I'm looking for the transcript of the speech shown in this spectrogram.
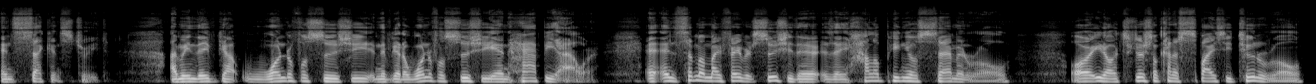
and 2nd Street. I mean, they've got wonderful sushi and they've got a wonderful sushi and happy hour. And, and some of my favorite sushi there is a jalapeno salmon roll, or you know, a traditional kind of spicy tuna roll,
